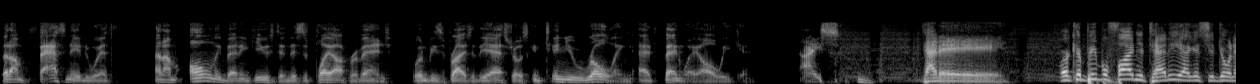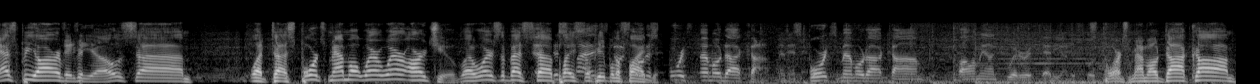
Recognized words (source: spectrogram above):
that I'm fascinated with, and I'm only betting Houston. This is playoff revenge. Wouldn't be surprised if the Astros continue rolling at Fenway all weekend. Nice. Teddy. Where can people find you, Teddy? I guess you're doing SBR videos. Um, what uh, sports memo? Where where aren't you? Where's the best uh, Just place fi- for people to just go find you? Sportsmemo.com. It's sportsmemo.com. Follow me on Twitter at Teddy underscore. Sportsmemo.com.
